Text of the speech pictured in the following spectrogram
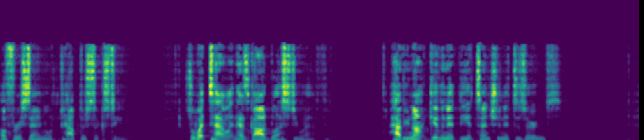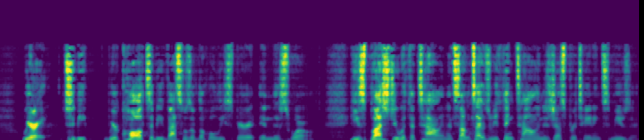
of 1 Samuel chapter 16. So, what talent has God blessed you with? Have you not given it the attention it deserves? We are to be we're called to be vessels of the Holy Spirit in this world. He's blessed you with a talent. And sometimes we think talent is just pertaining to music.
